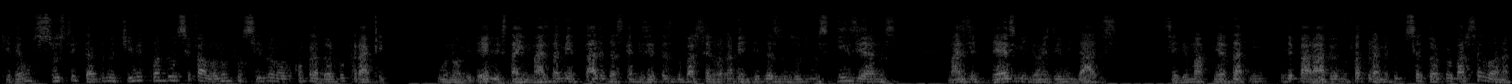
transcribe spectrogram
que deu um susto e tanto no time quando se falou num possível novo comprador para o craque. O nome dele está em mais da metade das camisetas do Barcelona vendidas nos últimos 15 anos, mais de 10 milhões de unidades. Seria uma perda irreparável no faturamento do setor para o Barcelona.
